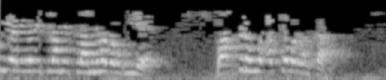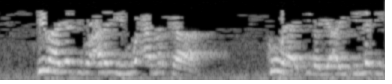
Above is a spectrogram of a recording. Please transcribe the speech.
u yeedh ila lislaami islaamnimada ugu yeedh wa akbirhum waxaad ka warantaa bima yajibu calayhim waxaa markaa ku waajibaya ay biladii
